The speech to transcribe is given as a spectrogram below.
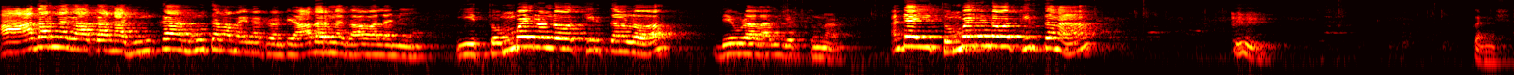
ఆ ఆదరణ కాక నాకు ఇంకా నూతనమైనటువంటి ఆదరణ కావాలని ఈ తొంభై రెండవ కీర్తనలో దేవుడు అలాగే చెప్తున్నాడు. అంటే ఈ తొంభై రెండవ కీర్తన ఒక నిమిషం.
